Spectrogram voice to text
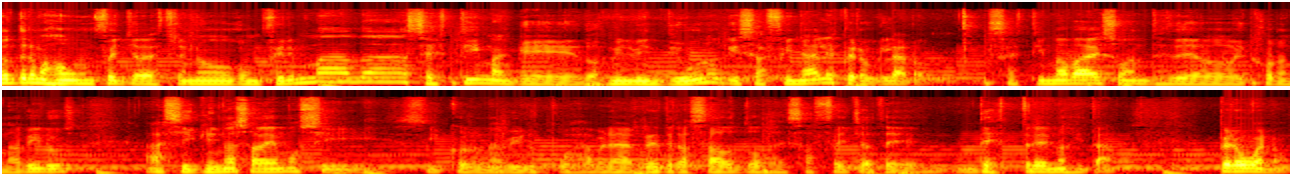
No tenemos aún fecha de estreno confirmada, se estima que 2021, quizás finales, pero claro, se estimaba eso antes del coronavirus, así que no sabemos si, si coronavirus pues habrá retrasado todas esas fechas de, estrenos y tal. Pero bueno,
